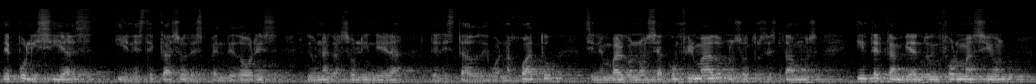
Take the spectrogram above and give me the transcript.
de policías y en este caso de expendedores de una gasolinera del estado de Guanajuato. Sin embargo, no se ha confirmado. Nosotros estamos intercambiando información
